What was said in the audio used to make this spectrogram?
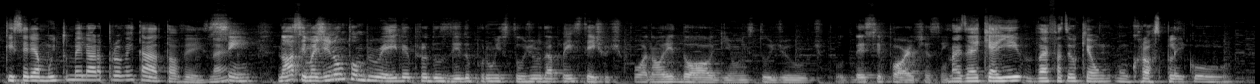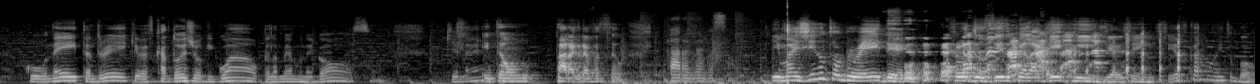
que seria muito melhor aproveitado, talvez, né? Sim. Nossa, imagina um Tomb Raider produzido por um estúdio da PlayStation, tipo a Naughty Dog, um estúdio tipo desse porte assim. Mas é que aí vai fazer o quê? Um, um crossplay com, com o Nathan Drake, vai ficar dois jogos igual, pelo mesmo negócio. Que, né? Então, para a gravação. Para a gravação. Imagina um Tomb Raider produzido pela guerrilha, gente. Ia ficar muito bom.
